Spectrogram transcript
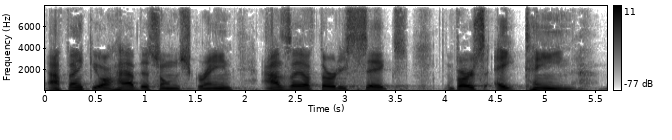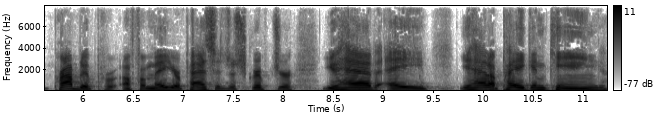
I think you'll have this on the screen. Isaiah 36, verse 18. Probably a familiar passage of scripture. You had a you had a pagan king.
